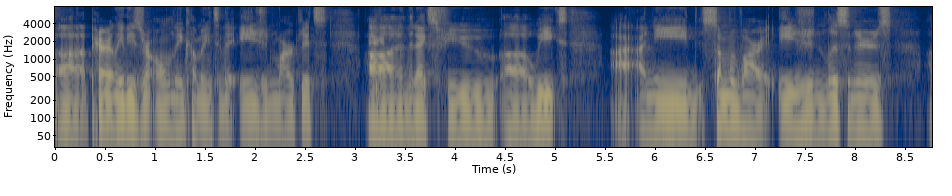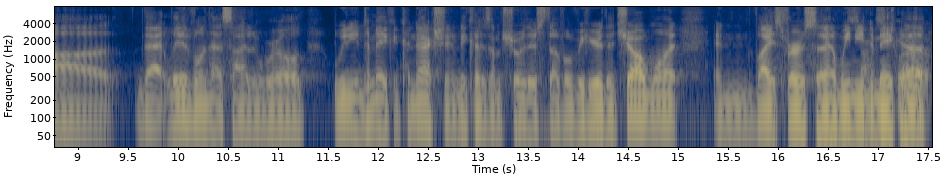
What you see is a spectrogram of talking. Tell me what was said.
Uh, apparently, these are only coming to the Asian markets uh, in the next few uh, weeks. I, I need some of our Asian listeners uh, that live on that side of the world. We need to make a connection because I'm sure there's stuff over here that y'all want, and vice versa. And we need to Sounds make a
